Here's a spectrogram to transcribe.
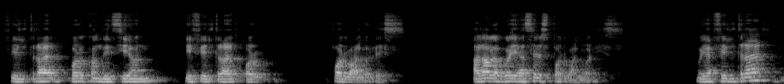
filtrar por condición y filtrar por, por valores. Ahora lo que voy a hacer es por valores. Voy a filtrar,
